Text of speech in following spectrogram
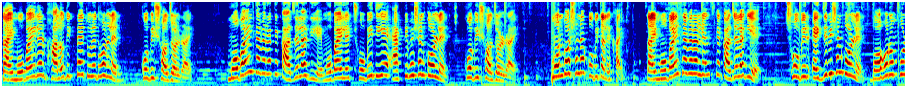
তাই মোবাইলের ভালো দিকটাই তুলে ধরলেন কবি সজল রায়। মোবাইল ক্যামেরাকে কাজে লাগিয়ে মোবাইলের ছবি দিয়ে অ্যাক্টিভেশন করলেন কবি সজল রায়। মন বসে না কবিতা লেখায়। তাই মোবাইল ক্যামেরার লেন্সকে কাজে লাগিয়ে ছবির এক্সিবিশন করলেন বহরমপুর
